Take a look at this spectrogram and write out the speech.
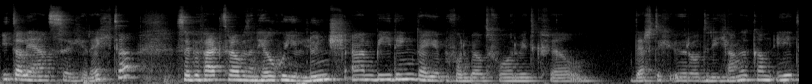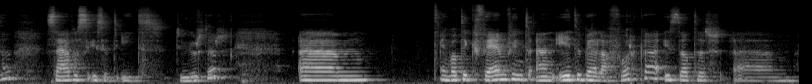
Italiaanse gerechten. Ze hebben vaak trouwens een heel goede lunchaanbieding, dat je bijvoorbeeld voor, weet ik veel, 30 euro drie gangen kan eten. S'avonds is het iets duurder. Um, en wat ik fijn vind aan eten bij La Forca is dat er. Um,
